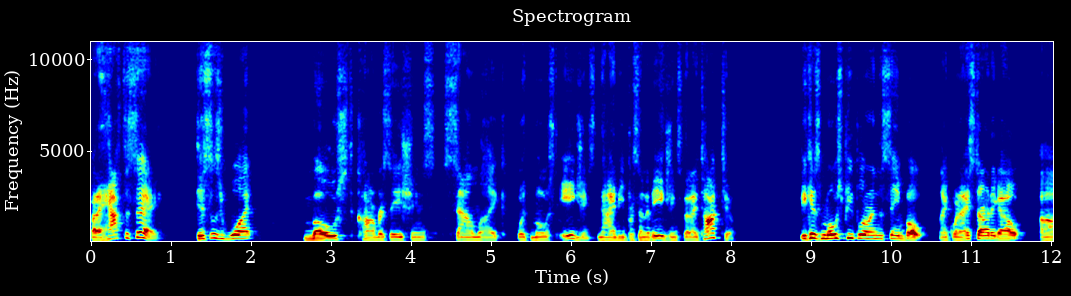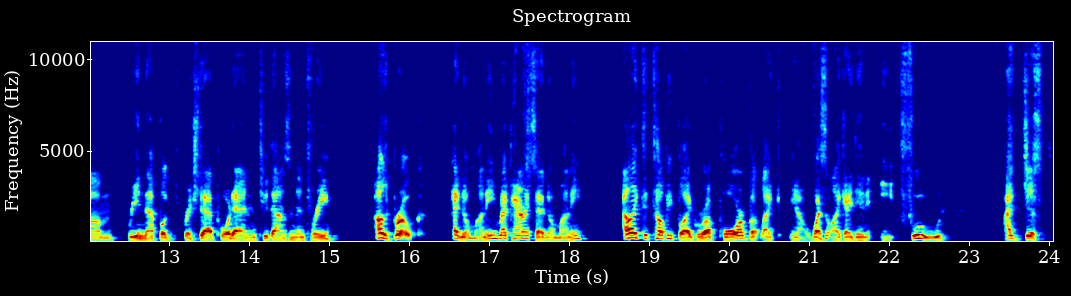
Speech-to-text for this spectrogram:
but I have to say, this is what most conversations sound like with most agents, 90% of agents that I talk to, because most people are in the same boat. Like when I started out um, reading that book, Rich Dad Poor Dad in 2003, I was broke. I had no money. My parents had no money. I like to tell people I grew up poor, but like, you know, it wasn't like I didn't eat food. I just,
